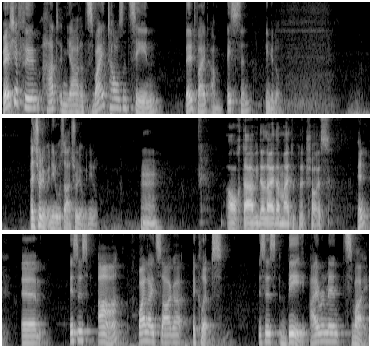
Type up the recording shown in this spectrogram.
welcher Film hat im Jahre 2010 weltweit am meisten hingenommen? Äh, Entschuldigung, in den USA. Entschuldigung, in den USA. Mhm. Auch da wieder leider Multiple Choice. Okay. Ähm, ist es A, Twilight Saga Eclipse? Ist es B. Iron Man 2?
